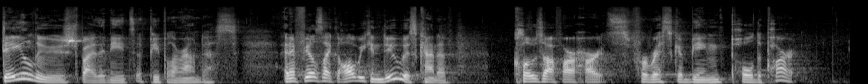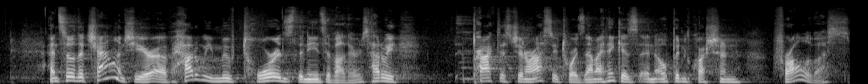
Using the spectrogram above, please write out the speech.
deluged by the needs of people around us. And it feels like all we can do is kind of close off our hearts for risk of being pulled apart. And so the challenge here of how do we move towards the needs of others? How do we practice generosity towards them? I think is an open question for all of us.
